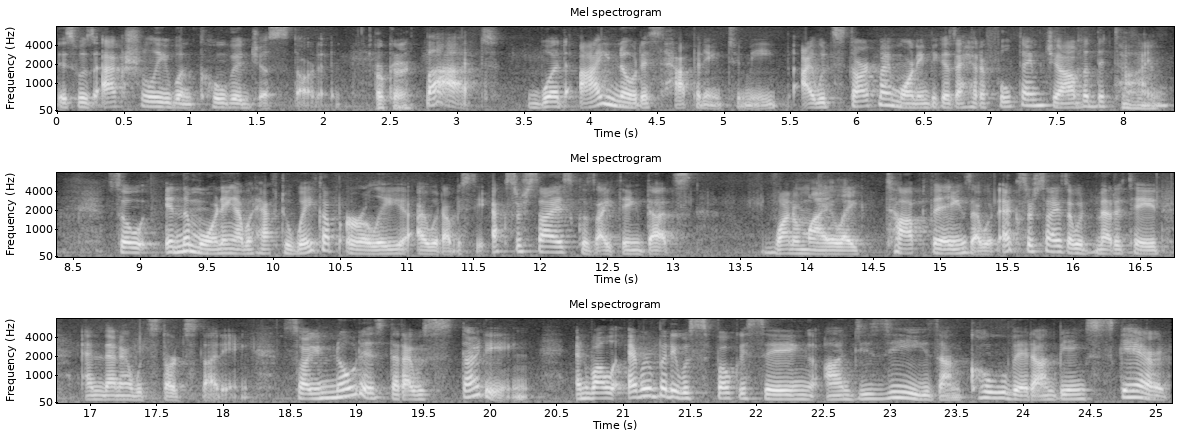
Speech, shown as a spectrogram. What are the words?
this was actually when covid just started. Okay. But what I noticed happening to me, I would start my morning because I had a full time job at the mm-hmm. time. Mm-hmm. So in the morning, I would have to wake up early. I would obviously exercise because I think that's one of my like top things. I would exercise, I would meditate, and then I would start studying. So I noticed that I was studying, and while everybody was focusing on disease, on COVID, on being scared,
